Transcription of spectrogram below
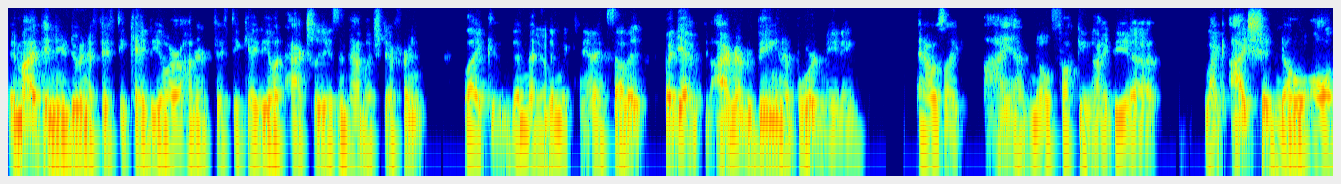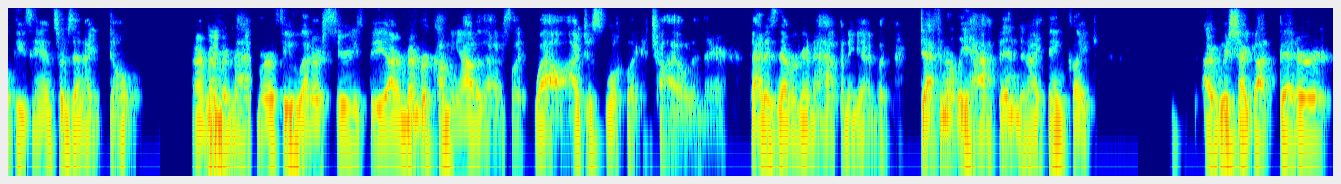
in my opinion, doing a 50k deal or 150k deal, it actually isn't that much different. Like the yeah. the mechanics of it. But yeah, I remember being in a board meeting, and I was like, I have no fucking idea. Like I should know all of these answers, and I don't. I remember yeah. Matt Murphy led our Series B. I remember coming out of that. I was like, wow, I just looked like a child in there. That is never going to happen again, but definitely happened. And I think like I wish I got better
